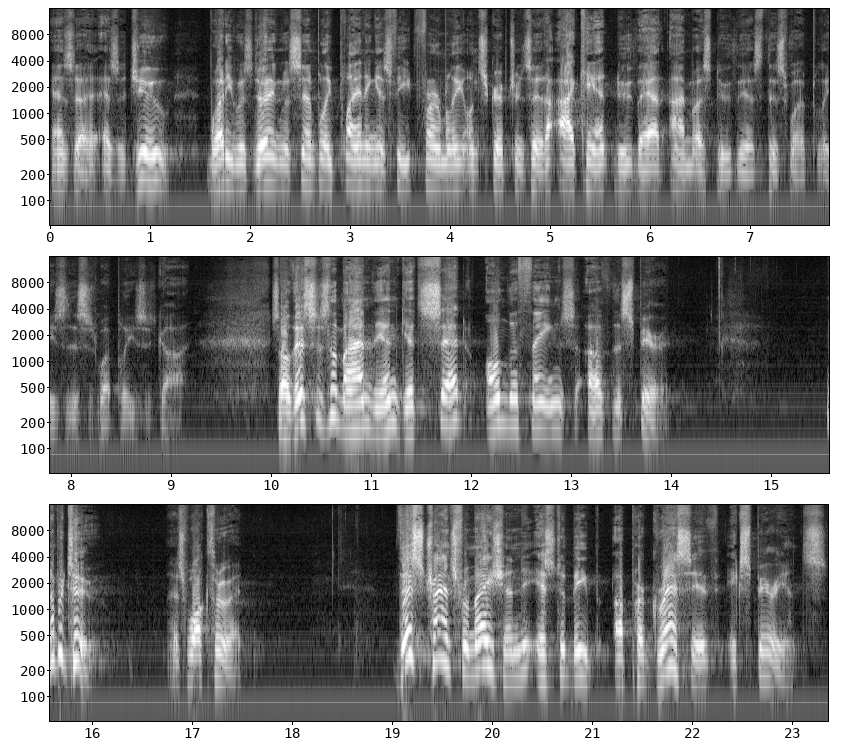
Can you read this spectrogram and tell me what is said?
as a, as a Jew, what he was doing was simply planting his feet firmly on Scripture and said, I can't do that. I must do this. This is what pleases. This is what pleases God. So this is the mind then gets set on the things of the Spirit. Number two, let's walk through it. This transformation is to be a progressive experience.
